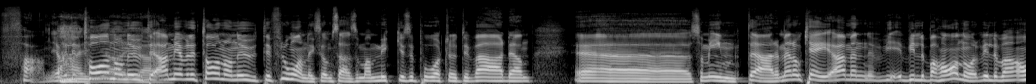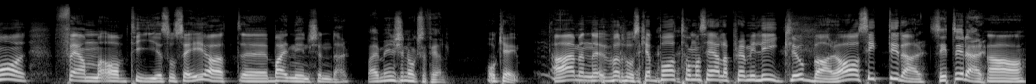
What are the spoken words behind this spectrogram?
Fan, jag ville ta, någon aj, ja, jag ville ta någon utifrån liksom, så här, som har mycket supportrar ute i världen, eh, som inte är, men okej, okay, ja, men vill du bara ha några, vill du bara ha fem av tio så säger jag att eh, Bayern München där. Bayern München är också fel. Okej. Okay. Ja men vadå, ska jag bara ta massa jävla Premier League-klubbar? Ja, City där. City där. Ja.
